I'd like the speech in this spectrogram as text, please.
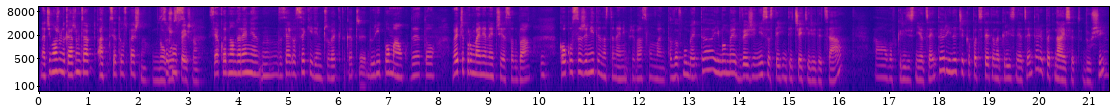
Значи можем да кажем, че акцията е успешна. Много Всъщност, успешна. Всяко едно дарение засяга всеки един човек, така че дори по-малко да е то вече променя нечия съдба. Колко са жените настанени при вас в момента? В момента имаме две жени с техните четири деца а, в кризисния център. Иначе капацитета на кризисния център е 15 души. Mm-hmm.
